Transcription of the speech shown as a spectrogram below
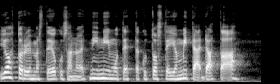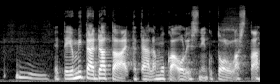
johtoryhmästä joku sanoi, että niin, niin, mutta että kun tuosta ei ole mitään dataa. Mm. Että ei ole mitään dataa, että täällä muka olisi niin kuin tollasta.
